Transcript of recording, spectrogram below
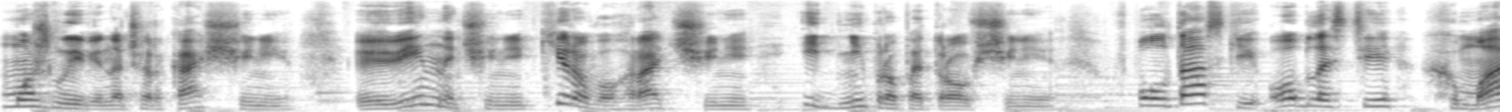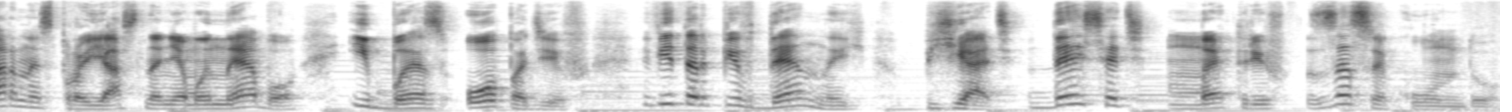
можливі на Черкащині, Вінниччині, Кіровоградщині і Дніпропетровщині. В Полтавській області хмарне з проясненнями небо і без опадів. Вітер південний 5-10 метрів за секунду.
